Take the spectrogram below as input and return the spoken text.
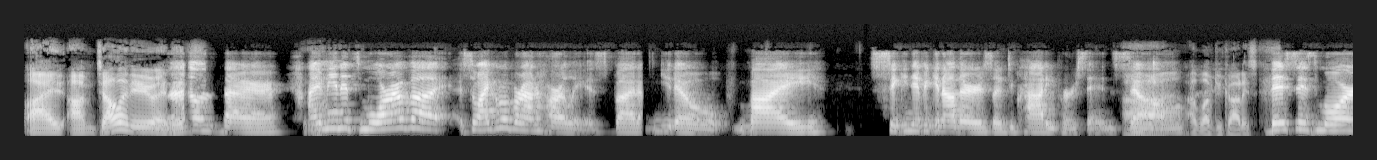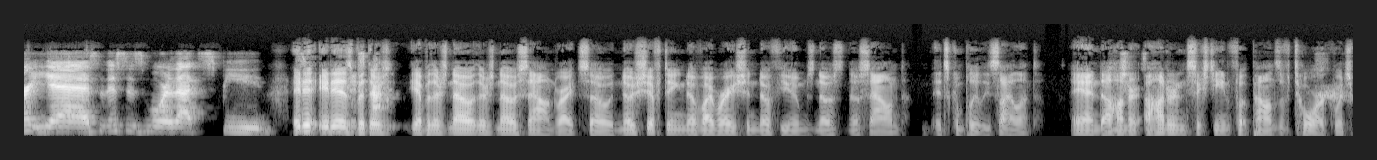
I I'm telling you, and there. I mean, it's more of a. So I grew up around Harleys, but you know, my significant other's a Ducati person. So uh, I love Ducatis. This is more, yeah. So this is more that speed. It it is, but there's yeah, but there's no there's no sound, right? So no shifting, no vibration, no fumes, no no sound. It's completely silent. And 100, 116 foot pounds of torque, which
